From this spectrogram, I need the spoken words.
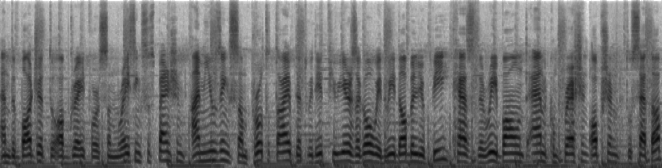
and the budget to upgrade for some racing suspension. I'm using some prototype that we did few years ago with VWP. It has the rebound and compression option to set up.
